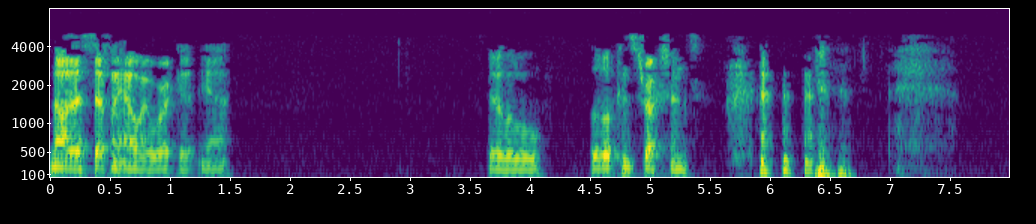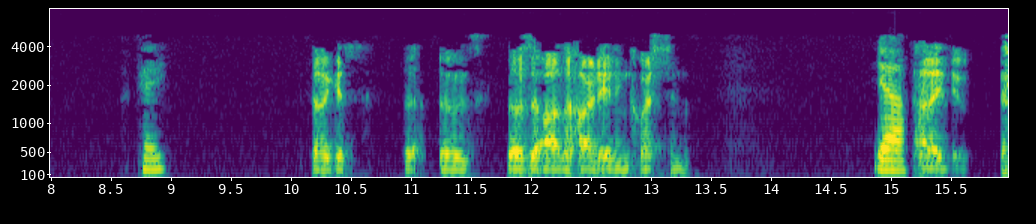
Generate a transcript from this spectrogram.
No, that's definitely how I work it. Yeah. They're little little constructions. Okay. so I guess that those those are all the hard hitting questions. Yeah. How'd I do?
